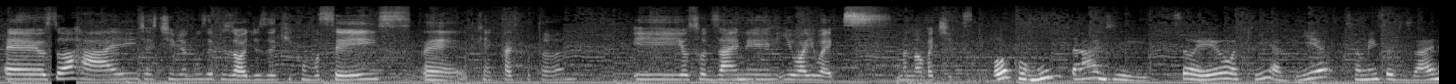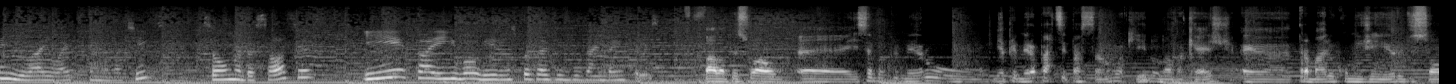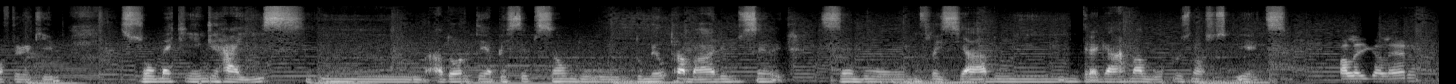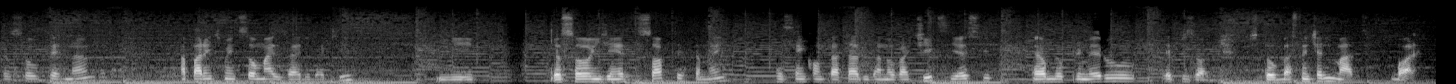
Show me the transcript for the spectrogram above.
é, eu sou a Rai, já tive alguns episódios aqui com vocês. É, quem é que tá escutando? E eu sou designer UI UX na Nova. Ô, comunidade! Sou eu aqui, a Bia, também sou designer UI UX na Nova Tix, sou uma das sócias e tô aí envolvida nos processos de design da empresa. Fala pessoal, é, esse é meu primeiro, minha primeira participação aqui no NovaCast. É, trabalho como engenheiro de software aqui, sou back-end raiz e adoro ter a percepção do, do meu trabalho ser, sendo influenciado e entregar valor para os nossos clientes. Fala aí galera, eu sou o Fernando, aparentemente sou o mais velho daqui e eu sou engenheiro de software também recém-contratado da Novatix e esse é o meu primeiro episódio. Estou bastante animado. Bora!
